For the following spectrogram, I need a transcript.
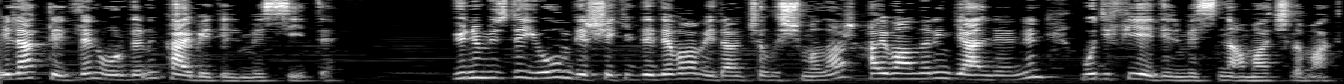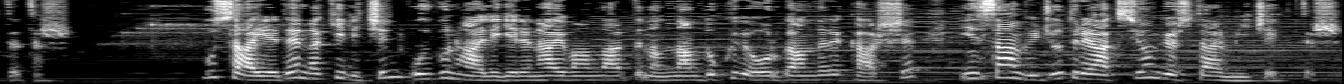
ve nakledilen organın kaybedilmesiydi. Günümüzde yoğun bir şekilde devam eden çalışmalar hayvanların genlerinin modifiye edilmesini amaçlamaktadır. Bu sayede nakil için uygun hale gelen hayvanlardan alınan doku ve organlara karşı insan vücudu reaksiyon göstermeyecektir.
